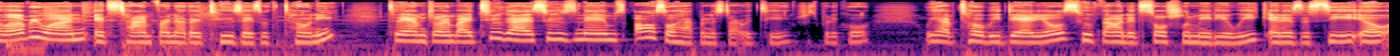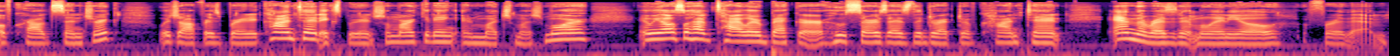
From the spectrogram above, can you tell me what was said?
Hello, everyone. It's time for another Tuesdays with Toni. Today I'm joined by two guys whose names also happen to start with T, which is pretty cool. We have Toby Daniels, who founded Social Media Week and is the CEO of CrowdCentric, which offers branded content, experiential marketing, and much, much more. And we also have Tyler Becker, who serves as the director of content and the resident millennial for them.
